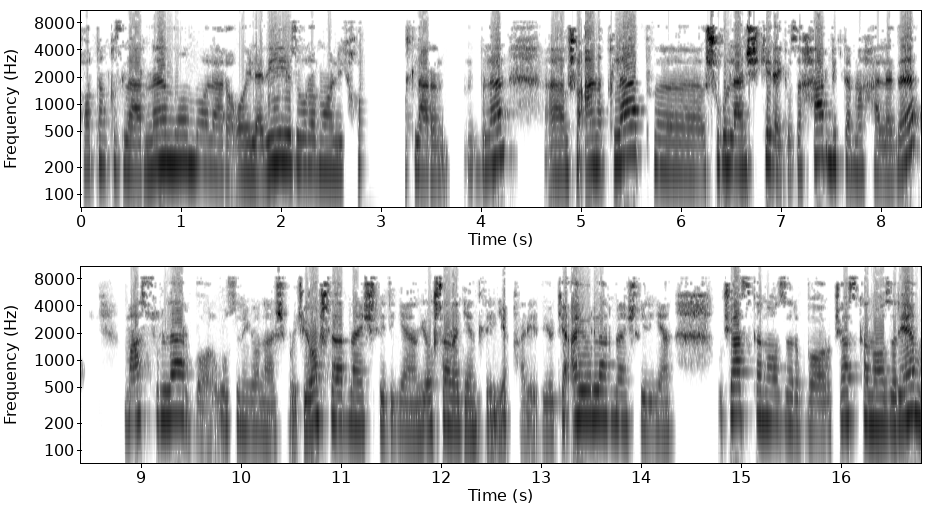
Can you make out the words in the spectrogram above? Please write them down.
xotin qizlarni muammolari oilaviy zo'ravonlik holatlari bilan e, o'sha aniqlab e, shug'ullanish kerak. O'zi har bitta mahallada mas'ullar bor. O'zini yo'nalishi bo'yicha yoshlar bilan ishlaydigan yoshlar agentligiga qaraydi yoki ayollar bilan ishlaydigan uchastka noziri bor. Uchastka noziri ham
